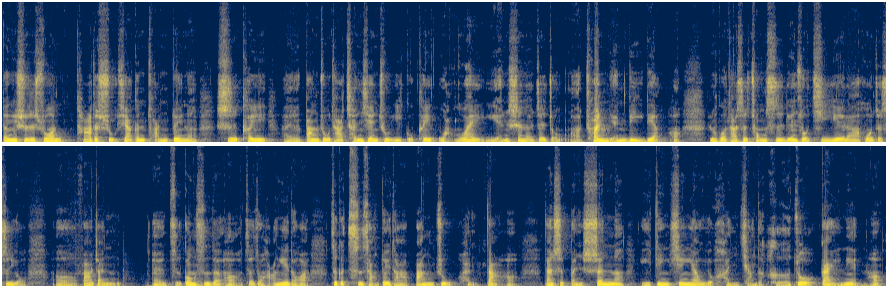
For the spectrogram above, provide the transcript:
等于是说，他的属下跟团队呢，是可以呃帮助他呈现出一股可以往外延伸的这种啊串联力量哈。如果他是从事连锁企业啦，或者是有呃发展呃子公司的哈这种行业的话，这个磁场对他帮助很大哈。但是本身呢，一定先要有很强的合作概念哈，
